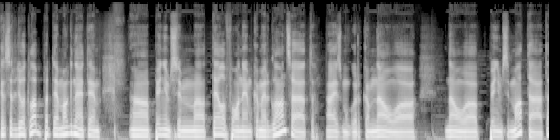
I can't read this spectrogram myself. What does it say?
kas ir ļoti labi par tiem magnētiem, pieņemsim, telefoniem, kam ir glancēta aizmugure, kam nav. Nav, pieņemsim, matēta.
